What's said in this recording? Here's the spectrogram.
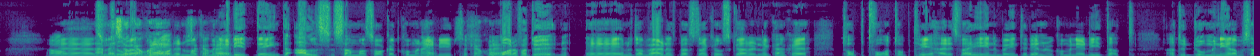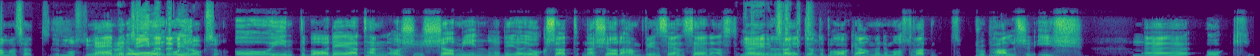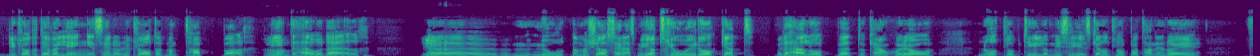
Ja. Eh, Nej, så men tror så jag att man det. har det när man så kommer ner det. dit. Det är inte alls samma sak att komma Nej, ner dit. och det. bara för att du är eh, en av världens bästa kuskar, eller kanske topp två, topp tre här i Sverige, innebär inte det när du kommer ner dit att, att du dominerar på samma sätt. Du måste ju Nej, ha rutinen och, där nere också. Och inte bara det att han kör mindre, det gör ju också att, när körde han Vincent senast? Nej, nu exakt. vet jag inte på rak arm, men det måste varit propulsion-ish. Mm. Eh, och det är klart att det var länge sedan och det är klart att man tappar ja. lite här och där. Eh, mot när man kör senast. Men jag tror ju dock att med det här loppet och kanske då något lopp till och Missile Hill ska något lopp att han ändå är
